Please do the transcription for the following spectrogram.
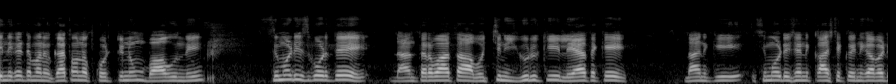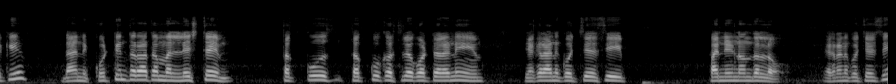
ఎందుకంటే మనం గతంలో కొట్టినం బాగుంది. సిమోడీస్ కొడితే దాని తర్వాత వచ్చిన ఇగురికి లేతకి దానికి సిమోడీస్ అని కాస్ట్ ఎక్కువైంది కాబట్టి దాన్ని కొట్టిన తర్వాత మళ్ళీ నెక్స్ట్ టైం తక్కువ తక్కువ ఖర్చులో కొట్టాలని ఎకరానికి వచ్చేసి పన్నెండు వందల్లో ఎకరానికి వచ్చేసి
